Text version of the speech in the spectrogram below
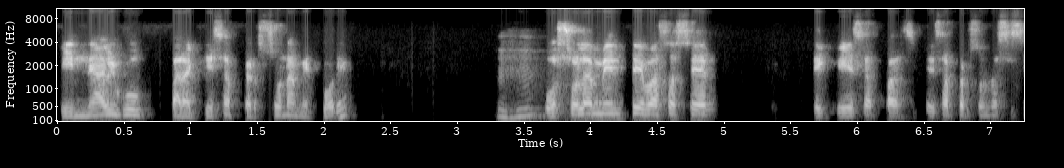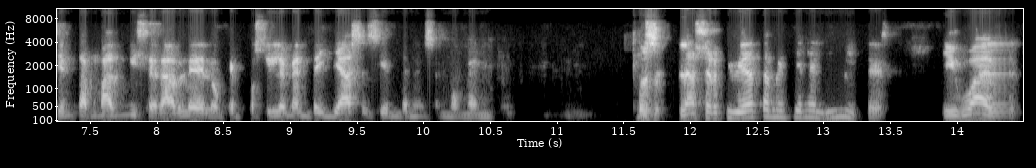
en algo para que esa persona mejore? ¿O solamente vas a hacer de que esa, esa persona se sienta más miserable de lo que posiblemente ya se siente en ese momento? Pues la asertividad también tiene límites. Igual,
